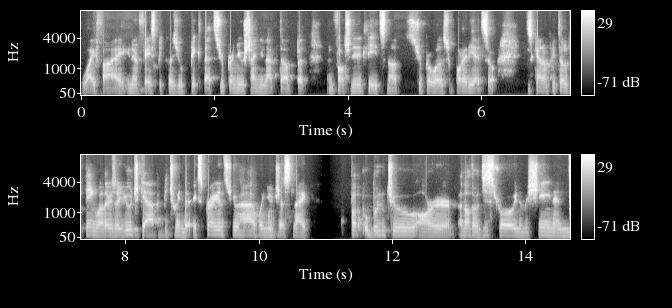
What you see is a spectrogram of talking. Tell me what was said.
Wi-Fi interface because you picked that super new shiny laptop, but unfortunately it's not super well supported yet. So it's kind of little thing where there's a huge gap between the experience you have when you just like pop Ubuntu or another distro in a machine and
